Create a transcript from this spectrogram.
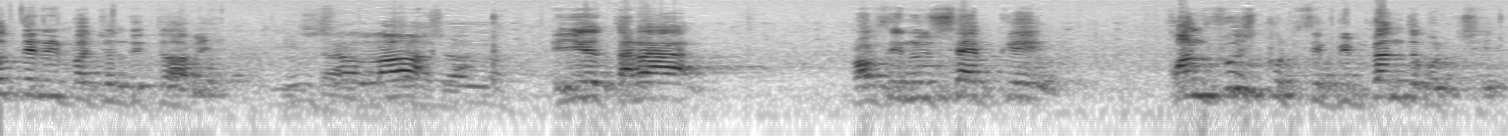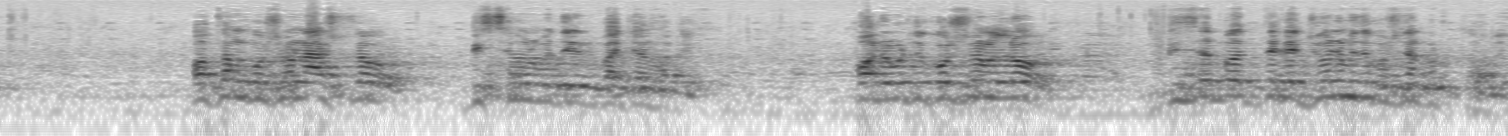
মধ্যে নির্বাচন দিতে হবে। এই যে তারা প্রফেসর ইউনুস সাহেবকে কনফিউজ করছে বিভ্রান্ত করছে। প্রথম ঘোষণা আসলো ডিসেম্বর মধ্যে নির্বাচন হবে। পরবর্তী ঘোষণা হলো ডিসেম্বর থেকে জুনের মধ্যে ঘোষণা করতে হবে।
